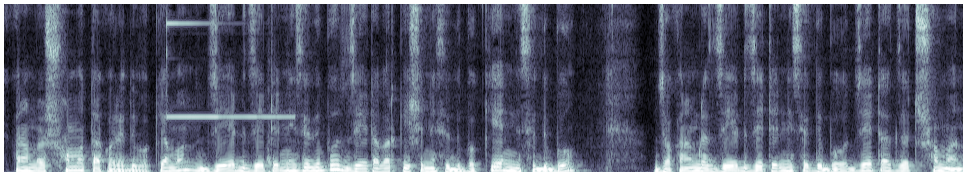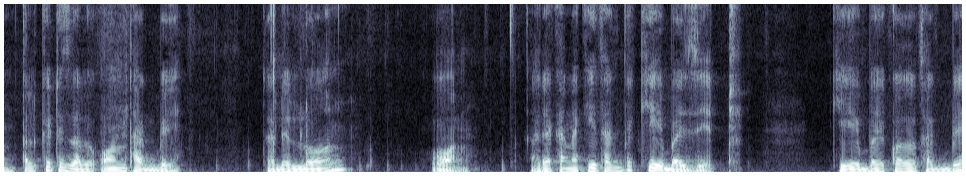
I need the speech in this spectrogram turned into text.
এখন আমরা সমতা করে দেব, কেমন? জেড জেটের নিচে দেব জেড আবার কিসের নিচে দেব? কে নিচে দেব। যখন আমরা জেড জেটের নিচে দেব জেটা জেড সমান, তাহলে কেটে যাবে অন থাকবে। তাহলে লন ওয়ান আর এখানে কি থাকবে? K by z k by কত থাকবে?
